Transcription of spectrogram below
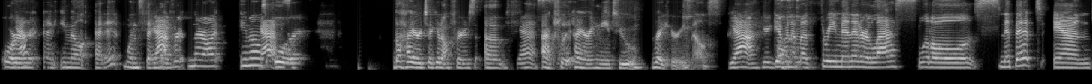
or Yeah. an email edit once they Yeah. have written their emails Yes. or the higher ticket offers of yes. actually hiring me to write your emails Yeah, you're giving them a three minute or less little snippet and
